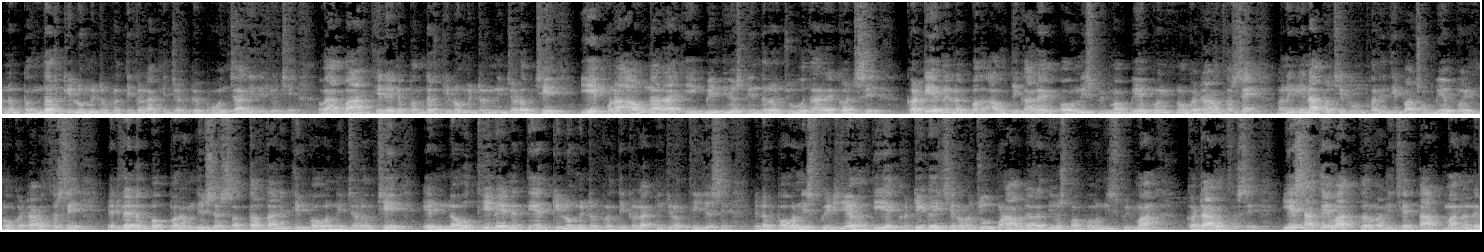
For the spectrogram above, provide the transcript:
અને પંદર કિલોમીટર પ્રતિ કલાકની ઝડપે પવન ચાલી રહ્યો છે. હવે આ બારથી લઈને પંદર કિલોમીટરની ઝડપ છે, એ પણ આવનારા એક બે દિવસની અંદર હજુ વધારે ઘટશે. ઘટી અને લગભગ આવતીકાલે પવનની સ્પીડમાં બે પોઈન્ટનો ઘટાડો થશે અને એના પછી પણ ફરીથી પાછો બે પોઈન્ટનો ઘટાડો થશે. એટલે લગભગ પરમ દિવસે સત્તર તારીખથી પવનની ઝડપ છે, એ નવથી લઈને તેર કિલોમીટર પ્રતિ કલાકની ઝડપથી જશે. એટલે પવનની સ્પીડ જે હતી એ ઘટી ગઈ છે અને હજુ પણ આવનારા દિવસમાં પવનની સ્પીડમાં ઘટાડો થશે. એ સાથે વાત કરવાની છે તાપમાન અને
